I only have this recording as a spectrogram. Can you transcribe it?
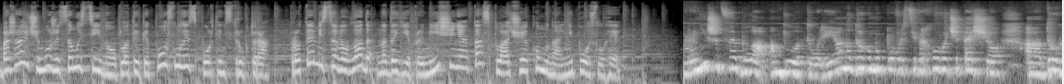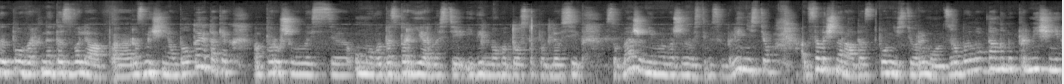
бажаючі можуть самостійно оплатити послуги спортінструктора. Проте місцева влада надає приміщення та сплачує комунальні послуги. Раніше це була амбулаторія на другому поверсі, враховуючи те, що другий поверх не дозволяв е, розміщення амбулаторії, так як порушувались е, умови безбар'єрності і вільного доступу для осіб з обмеженими можливостями з інвалідністю. Селищна рада повністю ремонт зробила в даному приміщенні,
